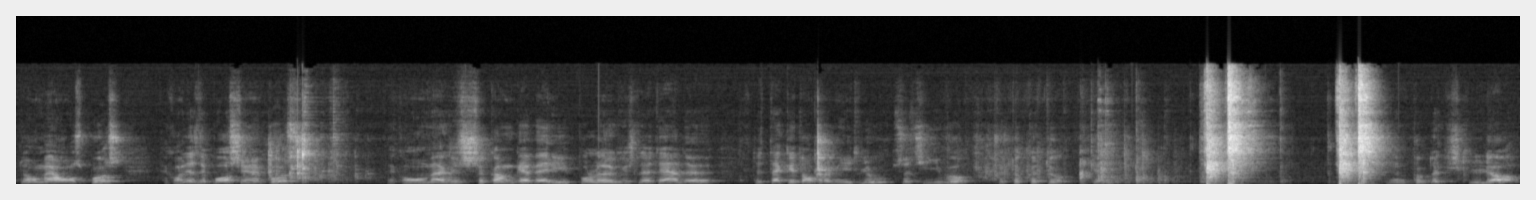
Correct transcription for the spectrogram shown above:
puis on met 11 pouces. Fait qu'on laisse dépasser un pouce. Fait qu'on met juste ça comme gabarit pour juste le temps de, de taquer ton premier clou. Ça, tu y vas. Que tout, une coupe de petits clous là.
